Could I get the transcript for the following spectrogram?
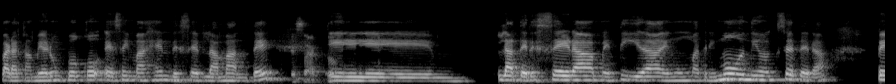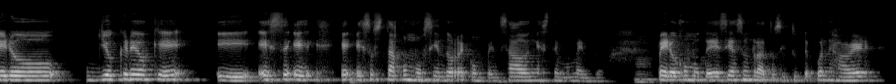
para cambiar un poco esa imagen de ser la amante. Exacto. Eh, la tercera metida en un matrimonio, etcétera. Pero yo creo que eh, ese, e, e, eso está como siendo recompensado en este momento. Mm. Pero como te decía hace un rato, si tú te pones a ver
